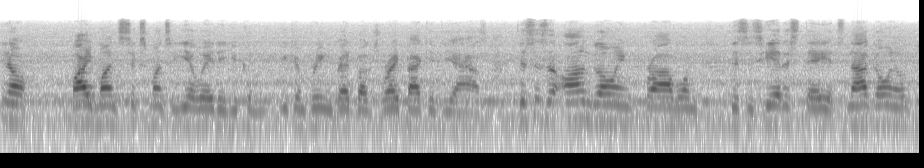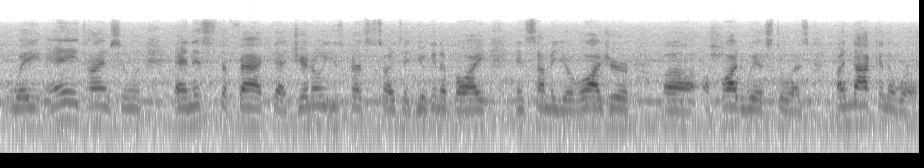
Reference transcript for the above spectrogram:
you know, five months, six months, a year later, you can you can bring bed bugs right back into your house. This is an ongoing problem. This is here to stay. It's not going away anytime soon. And this is the fact that general use pesticides that you're going to buy in some of your larger uh, hardware stores are not going to work.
